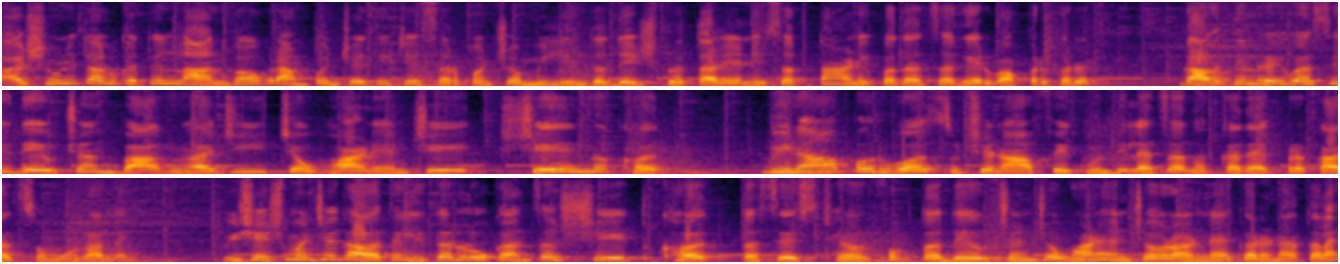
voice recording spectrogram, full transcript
पाशिवणी तालुक्यातील नांदगाव ग्रामपंचायतीचे सरपंच मिलिंद देशभ्रतार यांनी सत्ता आणि पदाचा गैरवापर करत गावातील रहिवासी देवचंद बांगाजी चव्हाण यांचे शेणखत विनापूर्व सूचना फेकून दिल्याचा धक्कादायक प्रकार समोर आलाय. विशेष म्हणजे गावातील इतर लोकांचं शेत खत तसेच ठेवत फक्त देवचंद चव्हाण यांच्यावर अन्याय करण्यात आलाय.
